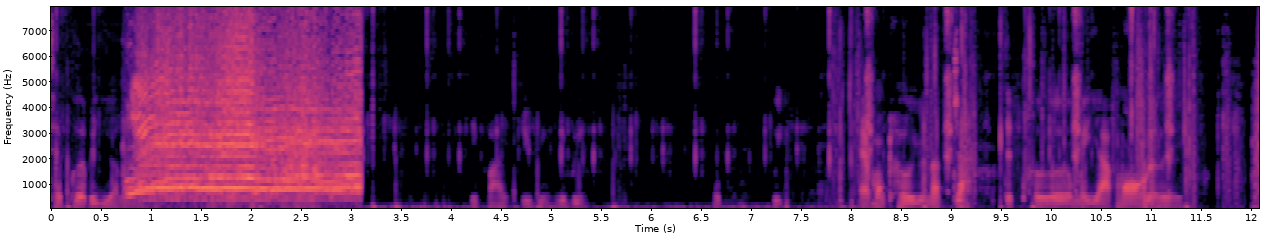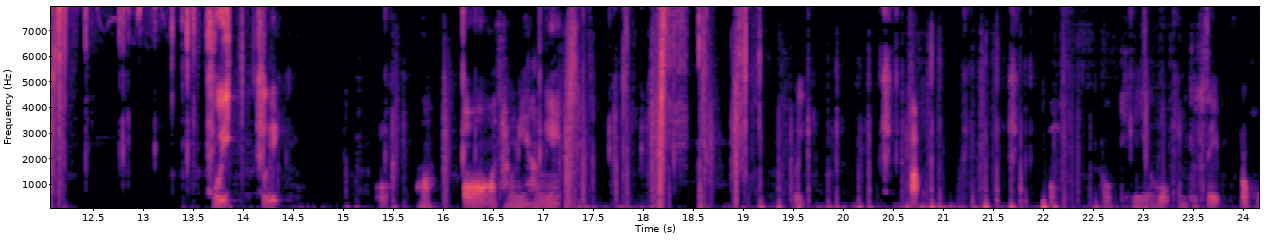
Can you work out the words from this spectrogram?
ใช้เพื่อไปเหยื่อแล้วโอ้โหรีบไปรีบวิ่งรีบวิ่งแอบมองเธออยู่นะจ๊ะ แต่เธอไม่อยากมองเลยอุ้ยอุ้ยโอ้ฮะอ๋อ ทางนี้ ทางนี้เฮ้ยปรับโอเคโอ้โหผมจะเซฟโอ้โห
